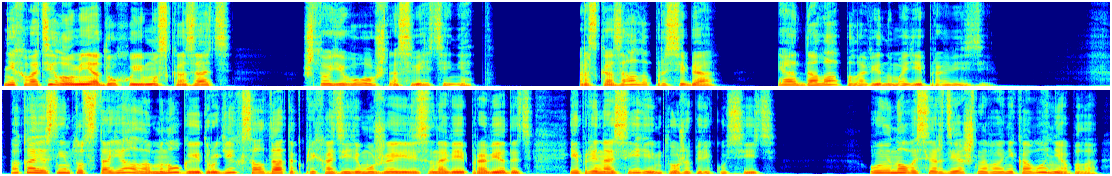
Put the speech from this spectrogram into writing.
Не хватило у меня духу ему сказать, что его уж на свете нет. Рассказала про себя и отдала половину моей провизии. Пока я с ним тут стояла, много и других солдаток приходили мужей или сыновей проведать и приносили им тоже перекусить. У иного сердешного никого не было —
